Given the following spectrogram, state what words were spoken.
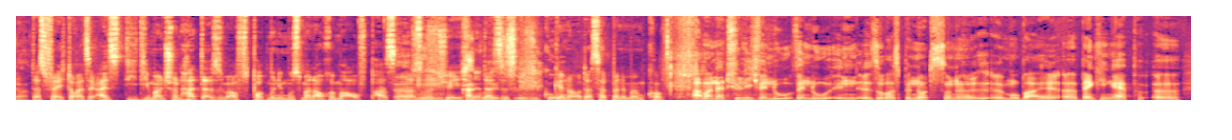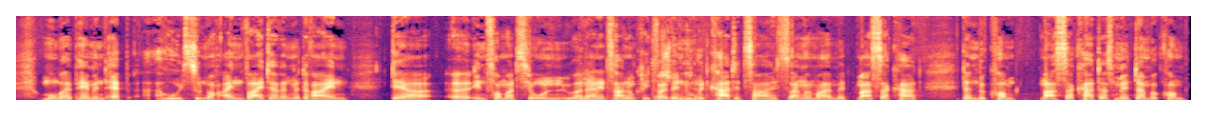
ja. das vielleicht auch als, als die, die man schon hat. Also aufs Portemonnaie muss man auch immer aufpassen. Ja, also mhm. natürlich, ne, das ist Risiko. genau, das hat man immer im Kopf. Aber natürlich, wenn du wenn du in äh, sowas benutzt, so eine äh, Mobile äh, Banking App, äh, Mobile Payment App, holst du noch einen weiteren mit rein, der äh, Informationen über ja, deine Zahlung kriegt. Weil wenn du mit Karte zahlst, sagen wir mal mit Mastercard, dann bekommt Mastercard das mit, dann bekommt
